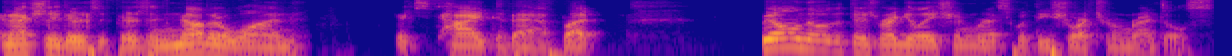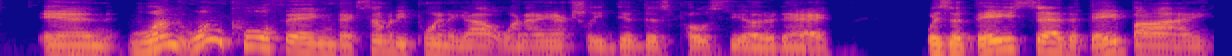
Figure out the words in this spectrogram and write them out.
and actually there's there's another one that's tied to that, but we all know that there's regulation risk with these short-term rentals. And one one cool thing that somebody pointed out when I actually did this post the other day was that they said that they buy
